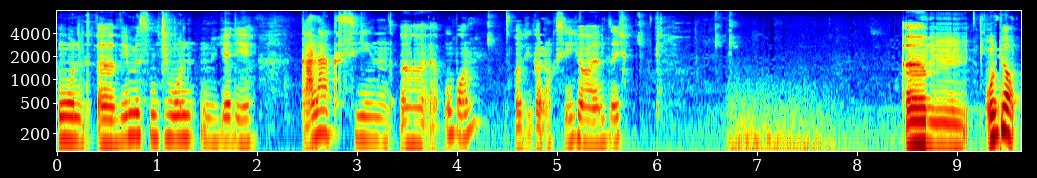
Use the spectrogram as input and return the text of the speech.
Und äh, wir müssen hier unten hier die Galaxien äh, erobern. Oder die Galaxie hier an sich. Ähm, und ja,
